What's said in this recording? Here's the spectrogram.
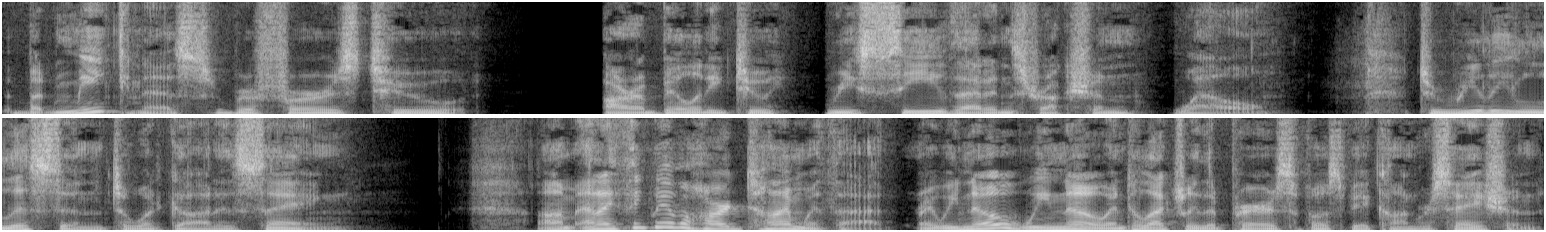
But meekness refers to our ability to receive that instruction well, to really listen to what God is saying. Um, and I think we have a hard time with that, right? We know we know intellectually that prayer is supposed to be a conversation,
